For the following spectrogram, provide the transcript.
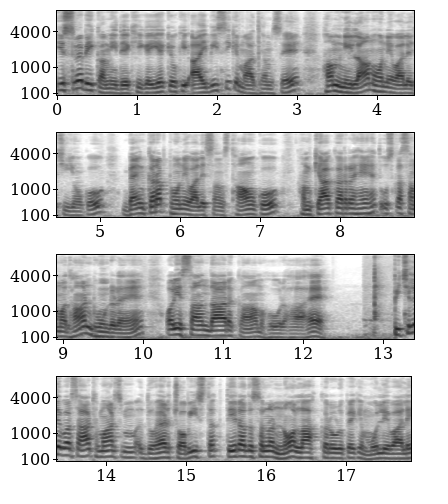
इसमें भी कमी देखी गई है क्योंकि आईबीसी के माध्यम से हम नीलाम होने वाले चीज़ों को बैंक होने वाले संस्थाओं को हम क्या कर रहे हैं? तो उसका समाधान ढूंढ रहे हैं और ये शानदार काम हो रहा है। पिछले वर्ष 8 मार्च 2024 तक तेरह दशमलव नौ लाख करोड़ रुपए के मूल्य वाले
